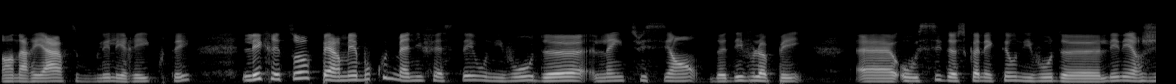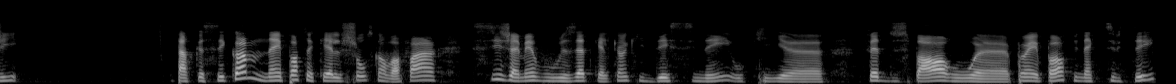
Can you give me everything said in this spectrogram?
en arrière si vous voulez les réécouter. L'écriture permet beaucoup de manifester au niveau de l'intuition, de développer, euh, aussi de se connecter au niveau de l'énergie. Parce que c'est comme n'importe quelle chose qu'on va faire. Si jamais vous êtes quelqu'un qui dessine ou qui euh, faites du sport ou euh, peu importe, une activité,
